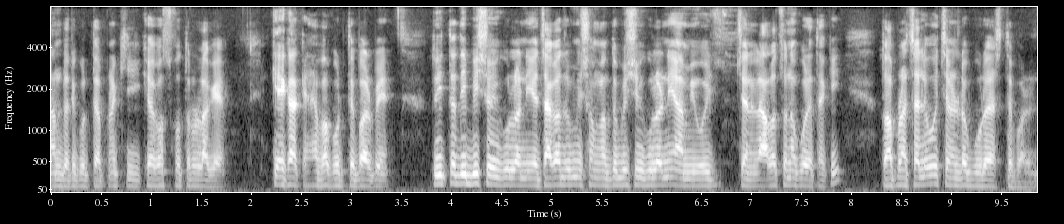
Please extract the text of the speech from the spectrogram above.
নামজারি করতে আপনার কি কাগজপত্র লাগে, কে কাকে হেবা করতে পারবে, তো ইত্যাদি বিষয়গুলো নিয়ে জাগা জমি সংক্রান্ত বিষয়গুলো নিয়ে আমি ওই চ্যানেলে আলোচনা করে থাকি। তো আপনারা চাইলে ওই চ্যানেলটা ঘুরে আসতে পারেন।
